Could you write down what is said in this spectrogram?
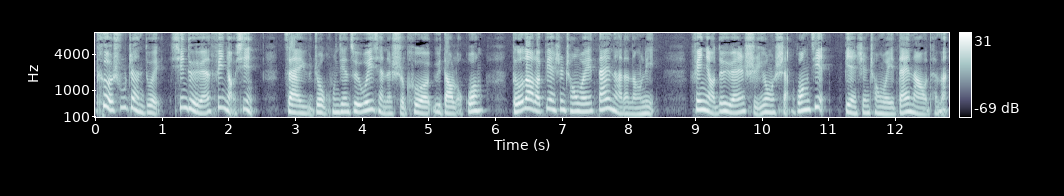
特殊战队新队员飞鸟信在宇宙空间最危险的时刻遇到了光，得到了变身成为戴拿的能力。飞鸟队员使用闪光剑变身成为戴拿奥特曼。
